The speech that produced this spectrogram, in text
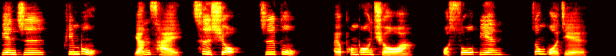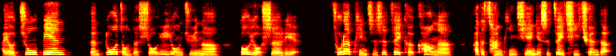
编织、拼布、洋裁、刺绣、织布，还有蓬蓬球啊。或缩边、中国结，还有珠边等多种的手艺用具呢，都有涉猎。除了品质是最可靠呢，它的产品线也是最齐全的。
